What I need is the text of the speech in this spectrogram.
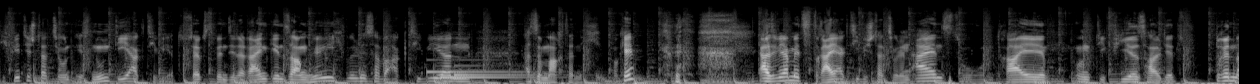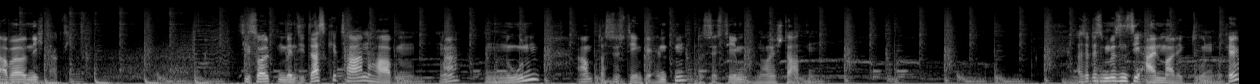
die vierte Station ist nun deaktiviert. Selbst wenn Sie da reingehen und sagen, hey, ich will das aber aktivieren, also macht er nicht, okay? also wir haben jetzt drei aktive Stationen, 1, 2 und 3 und die 4 ist halt jetzt drin, aber nicht aktiv. Sie sollten, wenn Sie das getan haben, ja, nun äh, das System beenden, das System neu starten. Also das müssen Sie einmalig tun, okay?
